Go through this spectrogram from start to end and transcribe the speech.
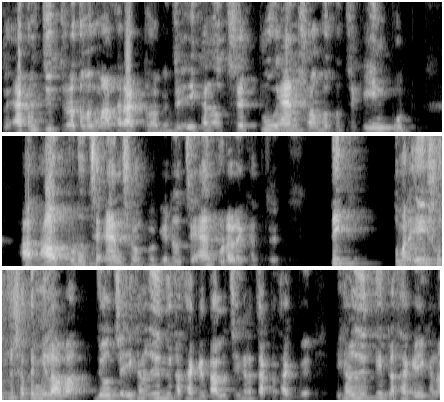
তো এখন চিত্রটা তোমাকে মাথায় রাখতে হবে যে এখানে হচ্ছে টু এন সংখ্যক হচ্ছে কি ইনপুট আর আউটপুট হচ্ছে এন সংখ্যক। এটা হচ্ছে এন ক্ষেত্রে। ঠিক, তোমার এই সূত্রের সাথে মিলাবা যে হচ্ছে এখানে যদি দুটা থাকে, তাহলে হচ্ছে এখানে চারটা থাকবে, এখানে যদি তিনটা থাকে এখানে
